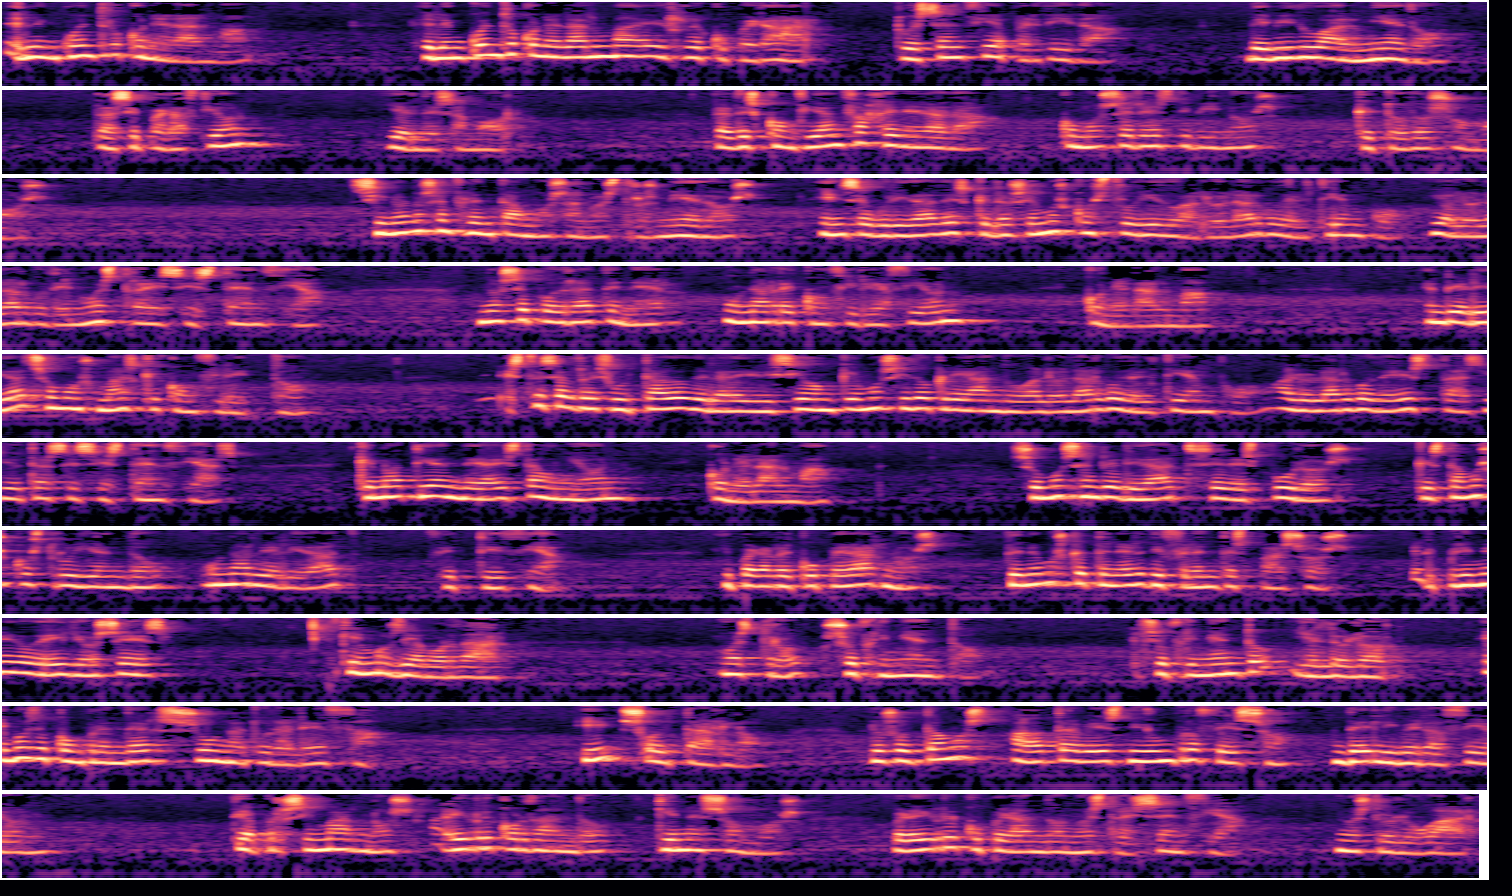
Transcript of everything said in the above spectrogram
El encuentro con el alma. El encuentro con el alma es recuperar tu esencia perdida debido al miedo, la separación y el desamor, la desconfianza generada como seres divinos que todos somos. Si no nos enfrentamos a nuestros miedos e inseguridades que los hemos construido a lo largo del tiempo y a lo largo de nuestra existencia, no se podrá tener una reconciliación con el alma. En realidad somos más que conflicto. Este es el resultado de la división que hemos ido creando a lo largo del tiempo, a lo largo de estas y otras existencias, que no atiende a esta unión con el alma. Somos en realidad seres puros que estamos construyendo una realidad ficticia. Y para recuperarnos tenemos que tener diferentes pasos. El primero de ellos es que hemos de abordar nuestro sufrimiento, el sufrimiento y el dolor, hemos de comprender su naturaleza y soltarlo. Lo soltamos a través de un proceso de liberación, de aproximarnos a ir recordando quiénes somos, para ir recuperando nuestra esencia, nuestro lugar,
